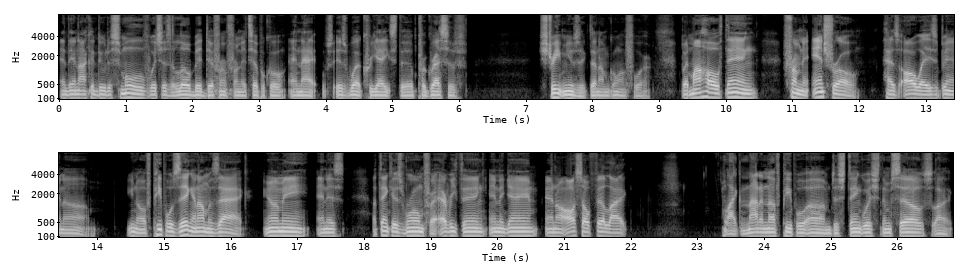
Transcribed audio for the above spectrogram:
And then I could do the smooth, which is a little bit different from the typical. And that is what creates the progressive street music that I'm going for. But my whole thing from the intro has always been, um, you know, if people zigging, I'm a zag. You know what I mean? And it's, I think there's room for everything in the game. And I also feel like, like not enough people um, distinguish themselves. Like,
